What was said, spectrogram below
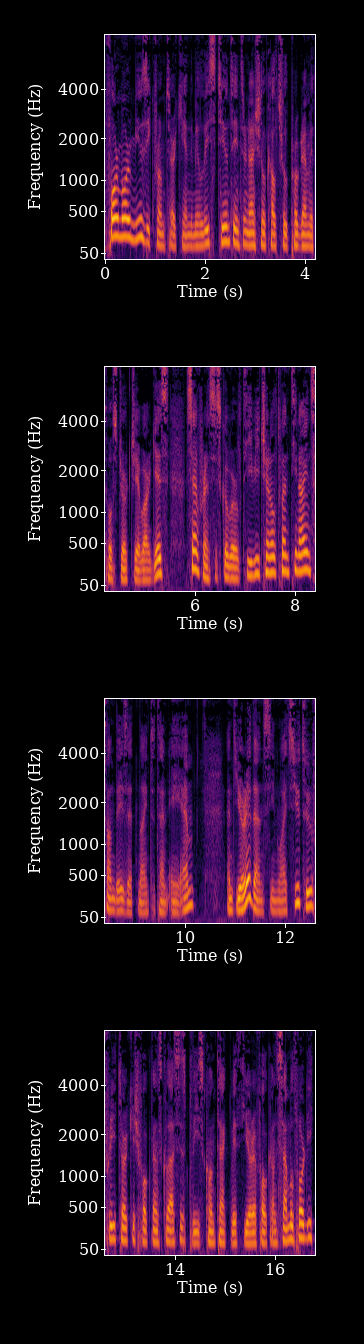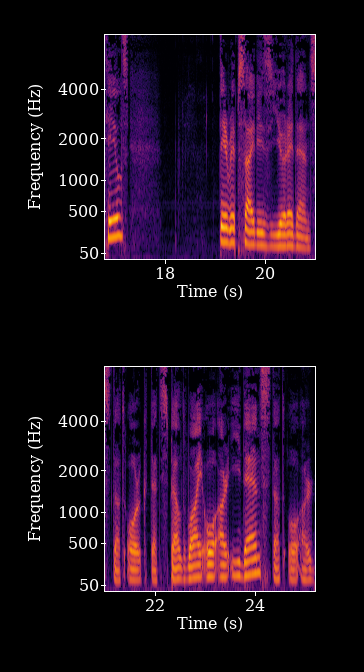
For more music from Turkey and the Middle East, tune to International Cultural Program with host George. Vargas, San Francisco World TV, Channel 29, Sundays at 9 to 10 a.m. And Yore Dance invites you to free Turkish folk dance classes. Please contact with Yore Folk Ensemble for details. Their website is yoredance.org. That's spelled Y-O-R-E dance.org.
